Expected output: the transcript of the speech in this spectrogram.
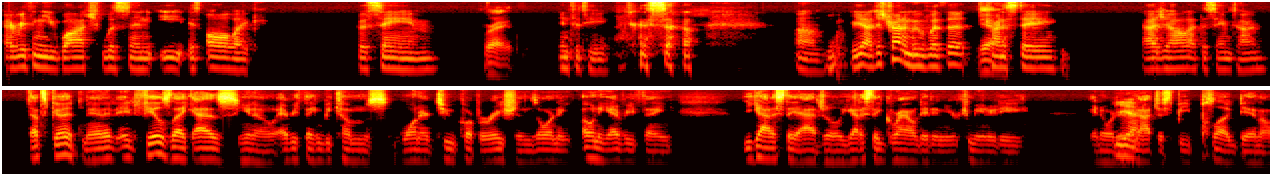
everything you watch, listen, eat is all like the same Right. entity. so, um, yeah, just trying to move with it, Yeah. trying to stay agile at the same time. That's good, man. It, it feels like as, you know, everything becomes one or two corporations owning owning everything, you got to stay agile. You got to stay grounded in your community in order Yeah. to not just be plugged in all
